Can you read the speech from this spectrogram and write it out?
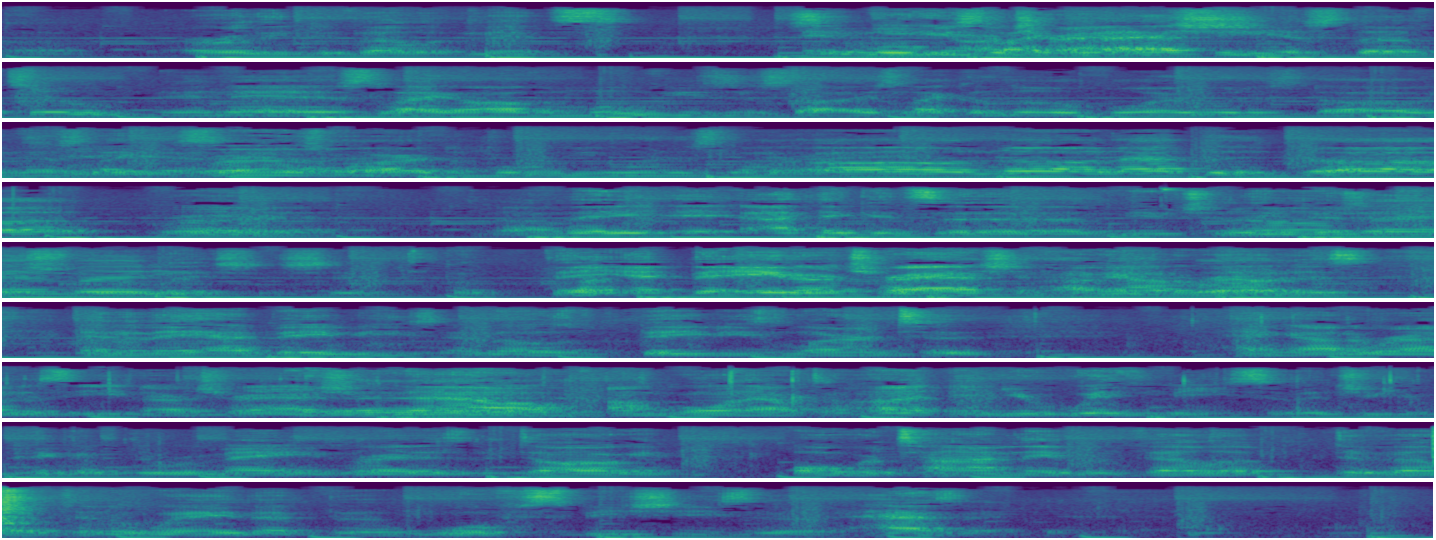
uh, early developments. See movies like trash. Lassie and stuff too, and then it's like all the movies. It's always like a little boy with his dog, and that's like the Yeah. saddest Right. part of the movie when it's like, Right. oh no, not the dog. Right. Yeah. No, they. I think it's a mutually You know I'm saying, beneficial relationship. But they they ate our trash and hung out around us, and then they had babies, and those babies learned to hang out around us, eating our trash. And Yeah. now I'm going out to hunt, and you're with me, so that you can pick up the remains, right? As the dog, and over time they've developed developed in a way that the wolf species uh, hasn't.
